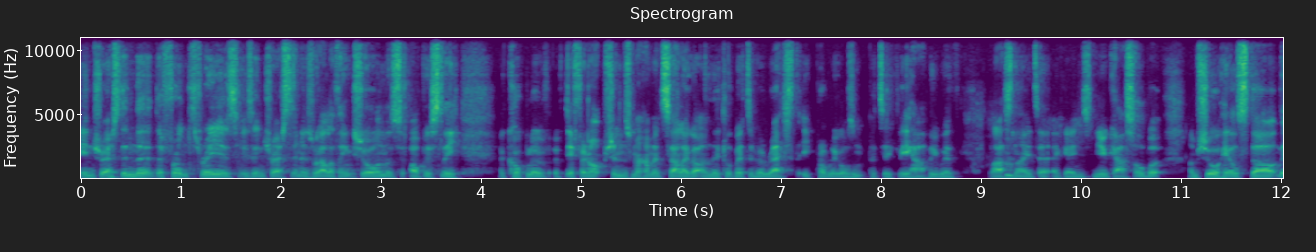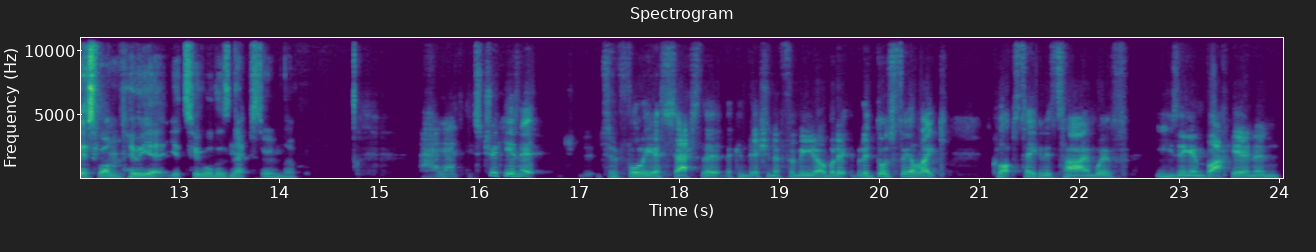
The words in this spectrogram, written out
interesting. The the front three is is interesting as well. I think Sean. There's obviously a couple of, of different options. Mohamed Salah got a little bit of a rest that he probably wasn't particularly happy with last hmm. night against Newcastle, but I'm sure he'll start this one. Who are your, your two others next to him though? It's tricky, isn't it, to fully assess the, the condition of Firmino, but it but it does feel like Klopp's taking his time with easing him back in and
